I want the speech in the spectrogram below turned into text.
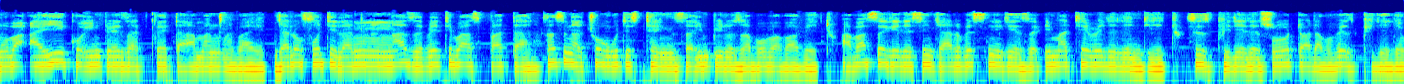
ngoba ayikho into ezaqeda amanxeba ethu. Njalo futhi langaze bethi bayasibhadala sasingatshongo ukuthi sithengisa impilo zabobaba bethu. Abasekele sinjalo besinikeze imathebelele ndethu siziphilele sodwa labo beziphilele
